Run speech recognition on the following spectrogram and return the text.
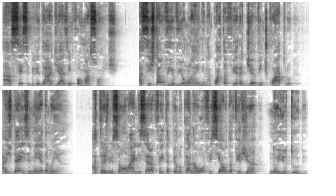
a acessibilidade às informações. Assista ao vivo e online na quarta-feira, dia 24, às 10h30 da manhã. A transmissão online será feita pelo canal oficial da Firjan no YouTube.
